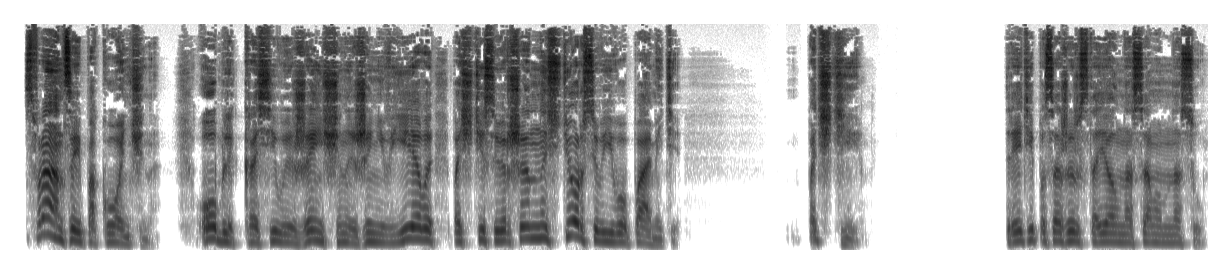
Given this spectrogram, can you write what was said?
С Францией покончено. Облик красивой женщины Женевьевы почти совершенно стерся в его памяти. Почти. Третий пассажир стоял на самом носу.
